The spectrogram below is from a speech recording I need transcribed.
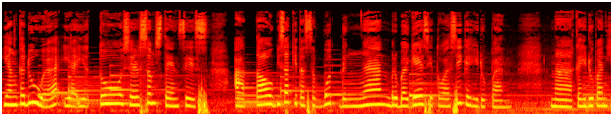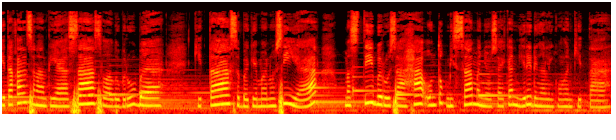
Yang kedua yaitu circumstances atau bisa kita sebut dengan berbagai situasi kehidupan. Nah, kehidupan kita kan senantiasa selalu berubah. Kita sebagai manusia mesti berusaha untuk bisa menyelesaikan diri dengan lingkungan kita.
